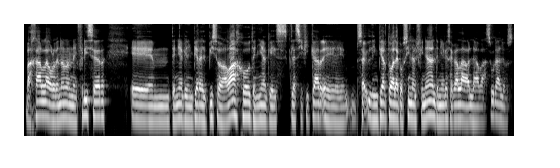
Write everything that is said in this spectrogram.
bajarla, ordenarla en el freezer, tenía que limpiar el piso de abajo, tenía que clasificar, limpiar toda la cocina al final, tenía que sacar la, basura a los,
